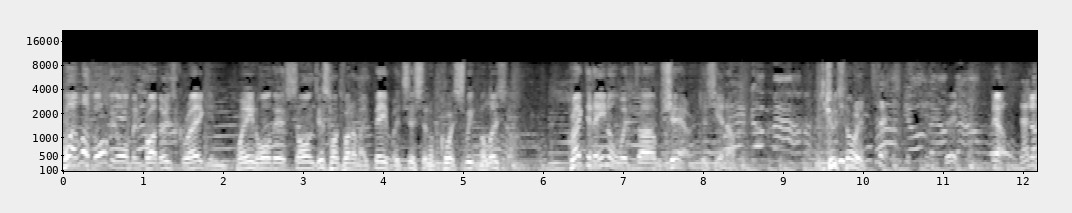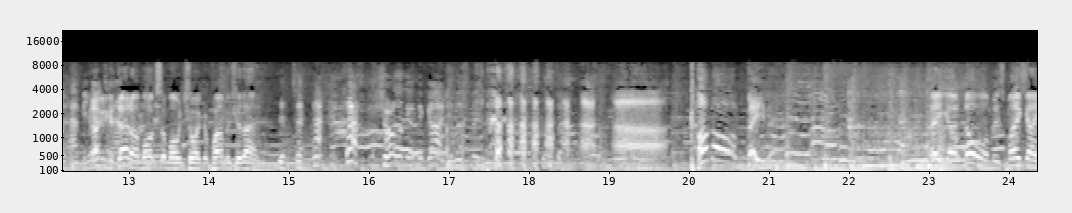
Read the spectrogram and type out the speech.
well, I love all the Allman Brothers, Gregg and Duane, all their songs. This one's one of my favorites. This and, of course, Sweet Melissa. Gregg did anal with um, Cher, just you know. It's a true story. Good. Yeah. That's you're a happy- you're not going to get that happy on Mark birthday. Simone show, I can promise you that. Charlemagne the God, you're listening? Come on, baby. Hey, uh, Noam, is my guy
